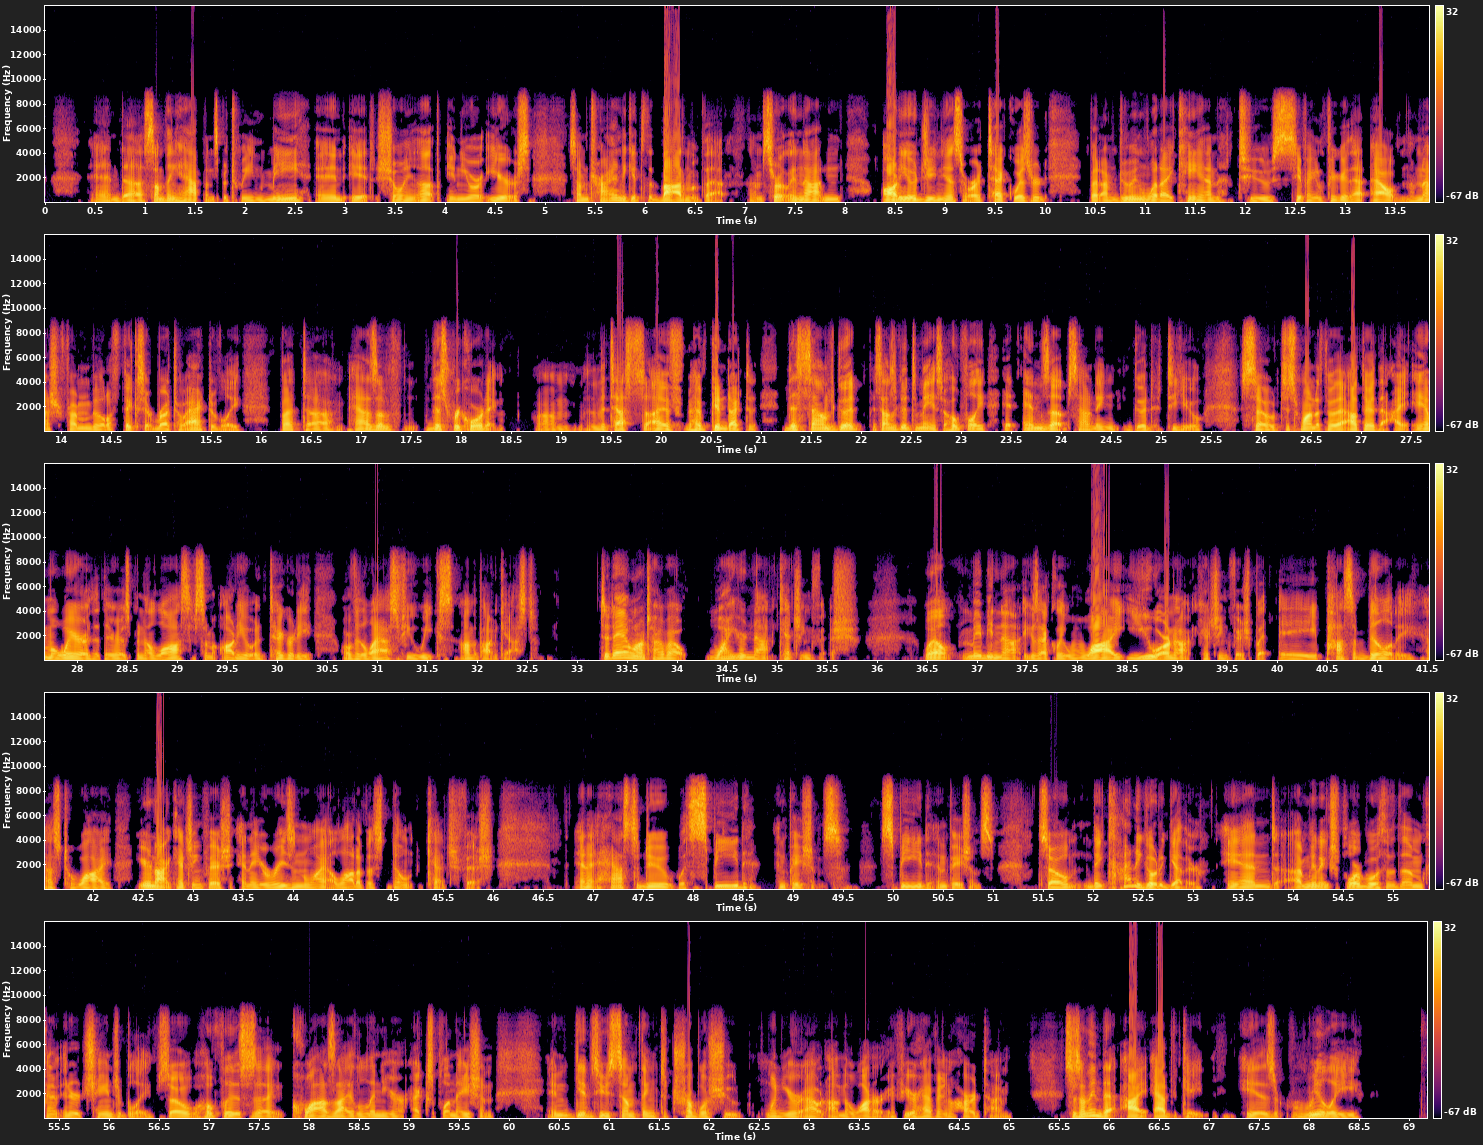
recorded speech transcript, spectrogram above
and uh, something happens between me and it showing up in your ears. So I'm trying to get to the bottom of that. I'm certainly not an audio genius or a tech wizard, but I'm doing what I can to see if I can figure that out. I'm not sure if I'm going to be able to fix it retroactively, but uh, as of this recording, um, the tests I've have conducted. This sounds good. It sounds good to me. So hopefully it ends up sounding good to you. So just wanted to throw that out there that I am aware that there has been a loss of some audio integrity over the last few weeks on the podcast. Today I want to talk about why you're not catching fish. Well, maybe not exactly why you are not catching fish, but a possibility as to why you're not catching fish and a reason why a lot of us don't catch fish and it has to do with speed and patience. Speed and patience. So they kind of go together, and I'm going to explore both of them kind of interchangeably. So hopefully, this is a quasi linear explanation and gives you something to troubleshoot when you're out on the water if you're having a hard time. So, something that I advocate is really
